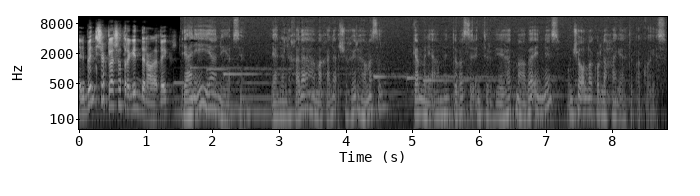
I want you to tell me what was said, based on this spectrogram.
البنت شكلها شاطرة جدا على فكرة. يعني إيه يعني يا أسامة؟ يعني اللي خلقها ما خلقش غيرها مثلا؟ كمل يا عم أنت بس ال interview هات مع باقي الناس وإن شاء الله كل حاجة هتبقى كويسة.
